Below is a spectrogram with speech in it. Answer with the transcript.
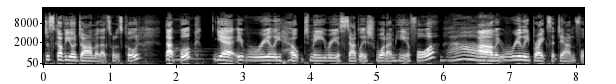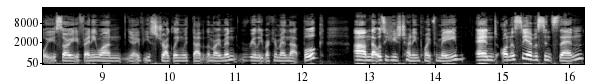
Discover Your Dharma, that's what it's called. That book, yeah, it really helped me reestablish what I'm here for. Wow. Um, it really breaks it down for you. So if anyone, you know, if you're struggling with that at the moment, really recommend that book. Um, that was a huge turning point for me. And honestly, ever since then,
